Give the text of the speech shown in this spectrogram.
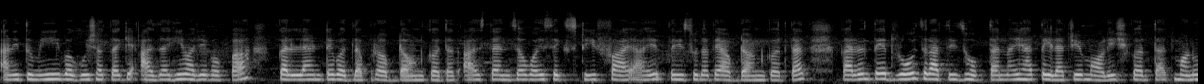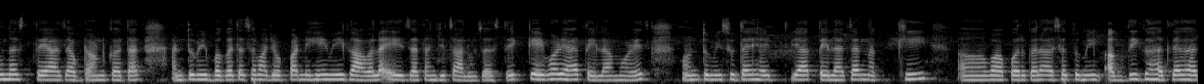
आणि तुम्हीही बघू शकता की आजही माझे पप्पा कल्याण ते बदलापूर अपडाऊन करतात. आज त्यांचं वय सिक्स्टी फाय आहे तरीसुद्धा ते अपडाऊन करतात. कारण ते रोज रात्री झोपताना ह्या तेलाची मॉलिश करतात म्हणूनच ते आज अपडाऊन करतात. आणि तुम्ही बघत असं माझे पप्पा नेहमी गावाला ये जा त्यांची चालूच असते केवळ ह्या तेलामुळेच. म्हणून तुम्हीसुद्धा हे या तेलाचा नक्की वापर करा. असं तुम्ही अगदी घरातल्या घरात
